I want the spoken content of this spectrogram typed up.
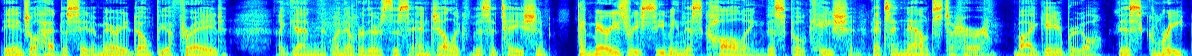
the angel had to say to Mary, Don't be afraid. Again, whenever there's this angelic visitation. And Mary's receiving this calling, this vocation that's announced to her by Gabriel, this great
